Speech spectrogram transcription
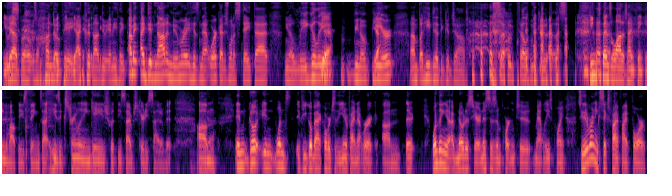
He yeah, was, bro, it was a hundo p. I could not do anything. I mean, I did not enumerate his network. I just want to state that, you know, legally, Yeah. you know, Yeah. here. Um, but he did a good job. so tell him kudos. he spends a lot of time thinking about these things. Uh, he's extremely engaged with the cybersecurity side of it. Um, Yeah. And go in once if you go back over to the Unify network, um, there one thing I've noticed here, and this is important to Matt Lee's point. See, they're running six five five four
